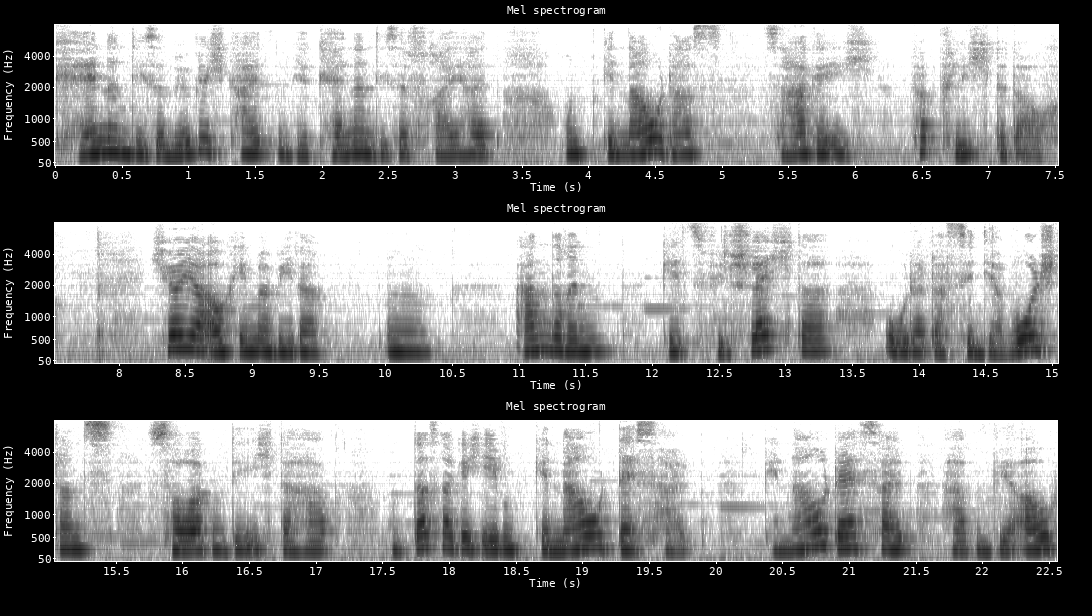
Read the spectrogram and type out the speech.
kennen diese Möglichkeiten, wir kennen diese Freiheit und genau das sage ich verpflichtet auch. Ich höre ja auch immer wieder, mh, hm, anderen geht es viel schlechter oder das sind ja Wohlstandssorgen, die ich da habe. Und da sage ich eben genau deshalb, genau deshalb haben wir auch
